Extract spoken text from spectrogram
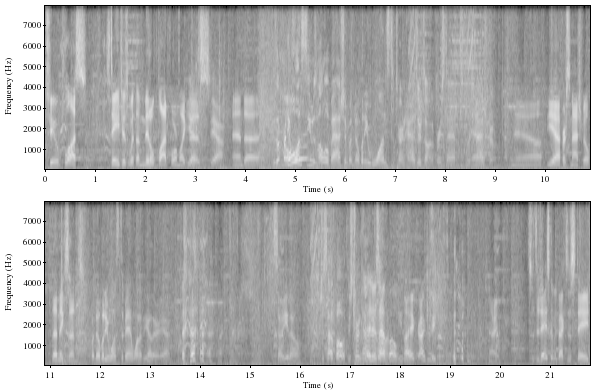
two plus stages with a middle platform like yes, this. yeah. And uh, Because everybody Oh! wants to use Hollow Bastion, but nobody wants to turn hazards on for, stat, for Yeah. Smashville. yeah, yeah, for Smashville, that makes sense. But nobody wants to ban one or the other. Yeah. so you know, just have both. Just turn Yeah, hazards just have on. both. I, I agree. All right. So Todayyz coming back to the stage.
